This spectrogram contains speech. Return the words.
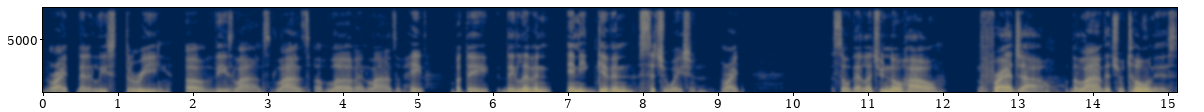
right, that at least three of these lines, lines of love and lines of hate, but they they live in any given situation, right? So that lets you know how fragile the line that you're towing is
